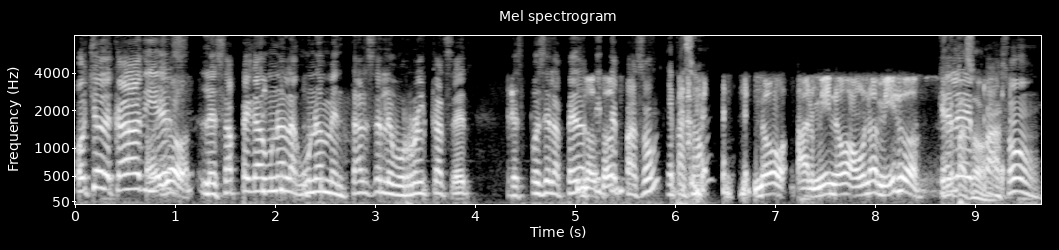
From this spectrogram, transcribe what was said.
ocho de cada diez Oigo. les ha pegado una laguna mental, se le borró el cassette después de la peda. ¿A ti te pasó? ¿Te pasó? No, a mí no, a un amigo. ¿Qué, le le pasó? pasó?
